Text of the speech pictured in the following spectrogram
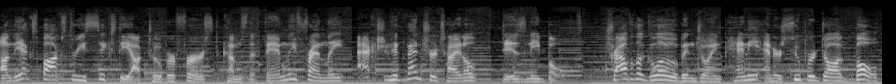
On the Xbox 360 October 1st comes the family friendly action adventure title Disney Bolt. Travel the globe and join Penny and her super dog Bolt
